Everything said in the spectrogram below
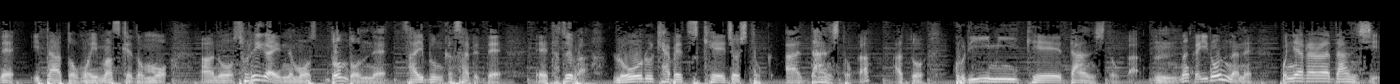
ね、いたと思いますけども、あの、それ以外にね、もうどんどんね、細分化されて、えー、例えば、ロールキャベツ系女子とか、あ、男子とか、あと、クリーミー系男子とか、うん、なんかいろんなね、ほにゃらら男子っ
